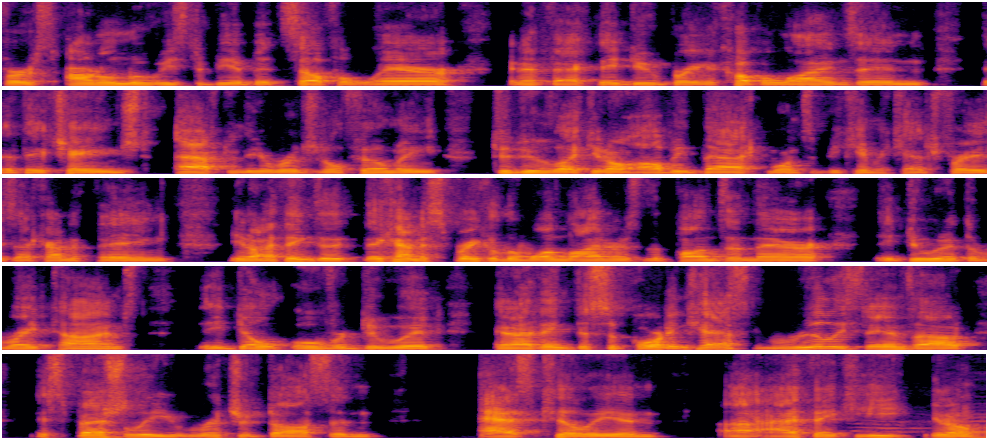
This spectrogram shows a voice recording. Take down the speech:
first Arnold movies to be a bit self aware. And in fact, they do bring a couple lines in that they changed after the original filming to do, like, you know, I'll be back once it became a catchphrase, that kind of thing. You know, I think they kind of sprinkle the one liners and the puns in there. They do it at the right times. They don't overdo it. And I think the supporting cast really stands out, especially Richard Dawson as Killian. Uh, I think he, you know,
